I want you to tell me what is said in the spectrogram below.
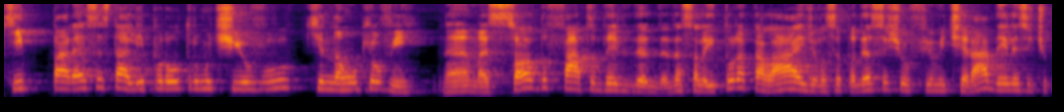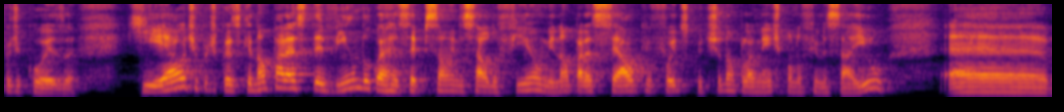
que parece estar ali por outro motivo que não o que eu vi, né? Mas só do fato dele, dessa leitura tá lá e de você poder assistir o filme e tirar dele esse tipo de coisa, que é o tipo de coisa que não parece ter vindo com a recepção inicial do filme, não parece ser algo que foi discutido amplamente quando o filme saiu, é,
